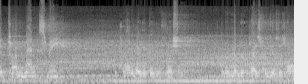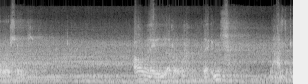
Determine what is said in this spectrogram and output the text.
It torments me. Try to make a good confession. And remember, Christ forgives us all our sins. Only little things. Nothing.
